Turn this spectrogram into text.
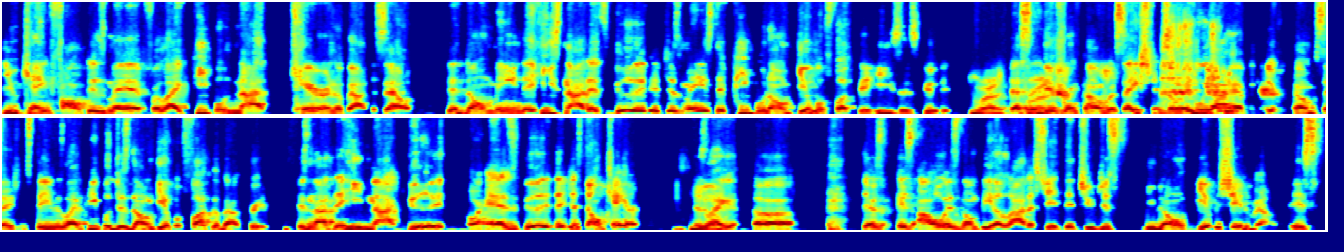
you can't fault this man for like people not caring about the South. That don't mean that he's not as good. It just means that people don't give a fuck that he's as good. Right. That's a different conversation. So maybe we are having a different conversation, Steve. It's like people just don't give a fuck about K.R.I.T. It's not that he not good or as good. They just don't care. It's Yeah. like uh there's it's always gonna be a lot of shit that you just you don't give a shit about. It's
